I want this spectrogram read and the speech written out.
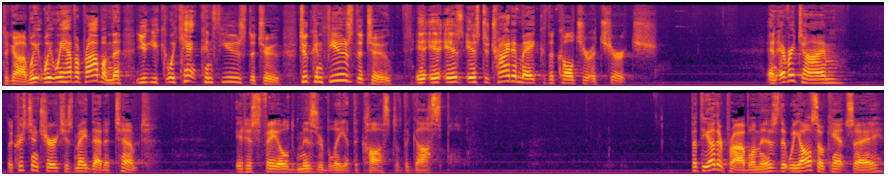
to God. We, we, we have a problem. The, you, you, we can't confuse the two. To confuse the two is, is to try to make the culture a church. And every time the Christian church has made that attempt, it has failed miserably at the cost of the gospel. But the other problem is that we also can't say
